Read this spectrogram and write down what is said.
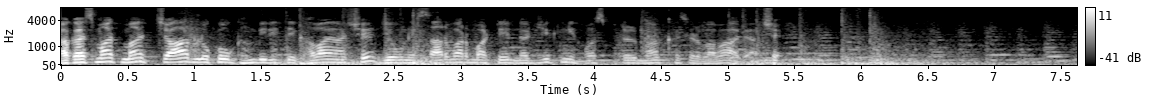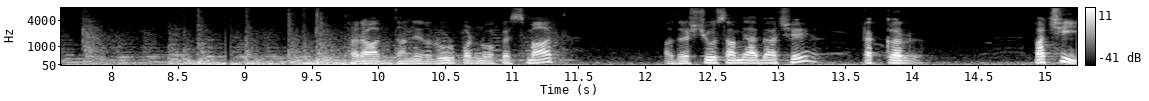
અકસ્માતમાં ચાર લોકો ગંભીર રીતે ઘવાયા છે જેઓને સારવાર માટે નજીકની હોસ્પિટલમાં ખસેડવામાં આવ્યા છે થરાદ ધાનેરા રોડ પરનો અકસ્માત આ દ્રશ્યો સામે આવ્યા છે ટક્કર પછી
